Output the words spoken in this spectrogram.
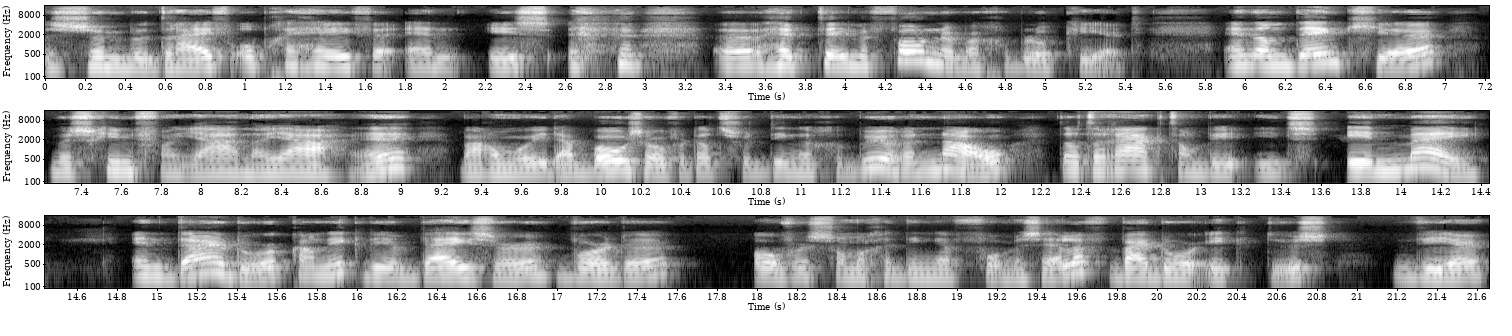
zijn bedrijf opgeheven en is uh, het telefoonnummer geblokkeerd. En dan denk je misschien van ja, nou ja, hè, waarom word je daar boos over dat soort dingen gebeuren? Nou, dat raakt dan weer iets in mij. En daardoor kan ik weer wijzer worden over sommige dingen voor mezelf, waardoor ik dus weer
